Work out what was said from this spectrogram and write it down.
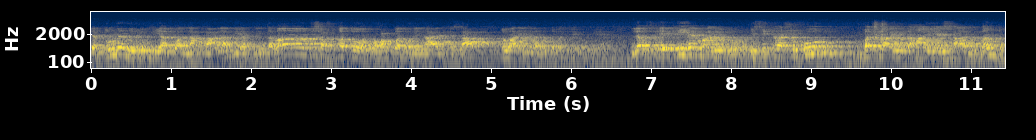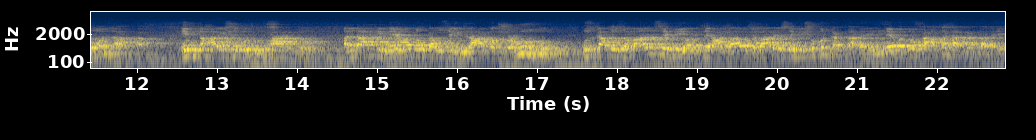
جب تم نے رجوع کیا تو اللہ تعالیٰ بھی اپنی تمام شفقتوں اور محبت اور عنایت کے ساتھ تمہاری طرف متوجہ ہو گیا۔ لفظ ایک ہی ہے مالک ہو۔ اسی طرح شکور بچہ انتہائی احسان مند ہو اللہ کا۔ انتہائی شکر گزار ہو۔ اللہ کی نعمتوں کا اسے ادراک اور شعور ہو۔ اس کا وہ زبان سے بھی اور اپنے آزاد و جوارے سے بھی شکر کرتا رہے، نعمتوں کا حق ادا کرتا رہے۔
